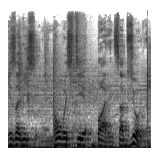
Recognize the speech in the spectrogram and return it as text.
независим. Новости Баренц Обзервер.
